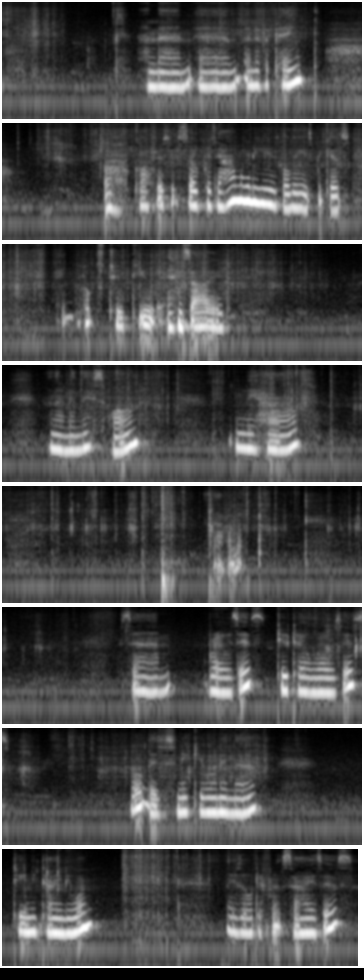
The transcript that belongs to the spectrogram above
And then um, another pink. Oh gosh, this is so pretty. How am I going to use all these? Because it looks too cute inside. And then in this one, we have, let's have a look, some roses, two-tone roses. Oh, there's a sneaky one in there. Teeny tiny one. These all different sizes.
